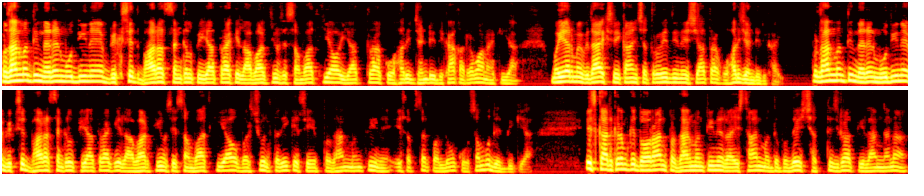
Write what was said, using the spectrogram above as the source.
प्रधानमंत्री नरेंद्र मोदी ने विकसित भारत संकल्प यात्रा के लाभार्थियों से संवाद किया और यात्रा को हरी झंडी दिखाकर रवाना किया। मैयर में विधायक श्रीकांत चतुर्वेदी ने इस यात्रा को हरी झंडी दिखाई। प्रधानमंत्री नरेंद्र मोदी ने विकसित भारत संकल्प यात्रा के लाभार्थियों से संवाद किया और वर्चुअल तरीके से प्रधानमंत्री ने इस अवसर पर लोगों को संबोधित भी किया। इस कार्यक्रम के दौरान प्रधानमंत्री ने राजस्थान, मध्य प्रदेश, छत्तीसगढ़, तेलंगाना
